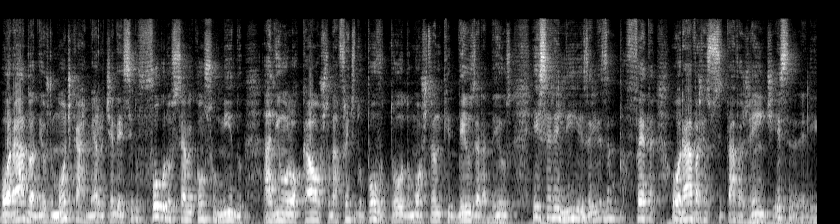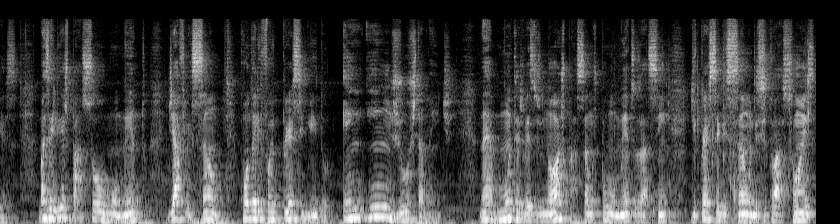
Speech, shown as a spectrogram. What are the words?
orado a Deus no Monte Carmelo, tinha descido fogo do céu e consumido ali um holocausto na frente do povo todo, mostrando que Deus era Deus. Esse era Elias, Elias era um profeta, orava, ressuscitava gente. Esse era Elias. Mas Elias passou o momento de aflição quando ele foi perseguido injustamente. Né? Muitas vezes nós passamos por momentos assim de perseguição, de situações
